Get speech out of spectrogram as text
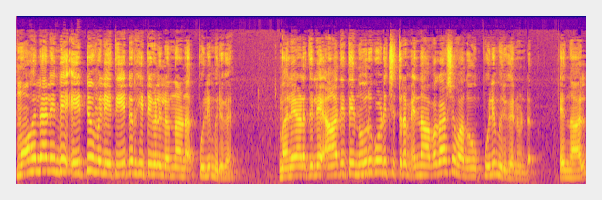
മോഹൻലാലിന്റെ ഏറ്റവും വലിയ തിയേറ്റർ ഹിറ്റുകളിൽ ഒന്നാണ് പുലിമുരുകൻ. മലയാളത്തിലെ ആദ്യത്തെ നൂറ് കോടി ചിത്രം എന്ന അവകാശവാദവും പുലിമുരുകനുണ്ട്. എന്നാൽ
